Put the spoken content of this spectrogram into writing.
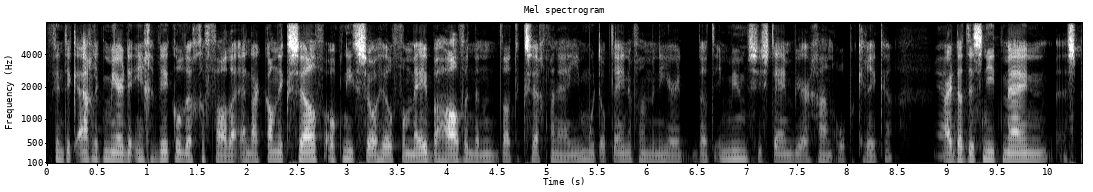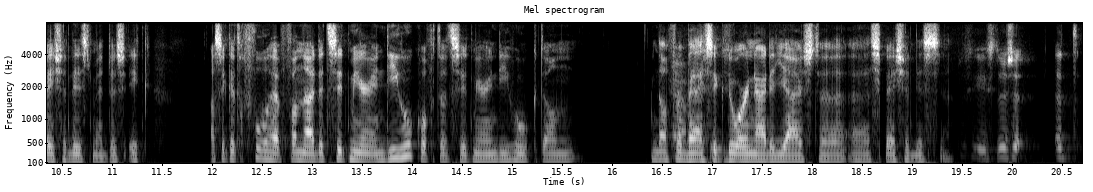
vind ik eigenlijk meer de ingewikkelde gevallen. En daar kan ik zelf ook niet zo heel veel mee, behalve dan dat ik zeg van, ja, je moet op de een of andere manier dat immuunsysteem weer gaan opkrikken. Maar dat is niet mijn specialisme. Dus ik als ik het gevoel heb van, nou, dit zit meer in die hoek of dat zit meer in die hoek, dan, dan verwijs ik door naar de juiste uh, specialisten. Precies. Dus het,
